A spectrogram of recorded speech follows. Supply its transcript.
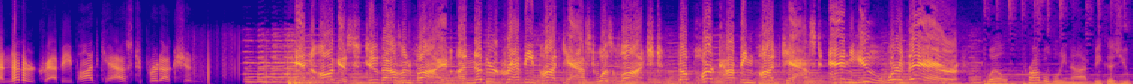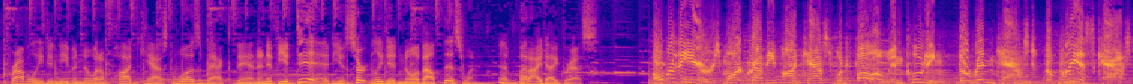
Another crappy podcast production. In August 2005, another crappy podcast was launched, the Park Hopping Podcast, and you were there. Well, probably not, because you probably didn't even know what a podcast was back then, and if you did, you certainly didn't know about this one. But I digress. Over the years, more crappy podcasts would follow, including the Rincast, the Prius Cast,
